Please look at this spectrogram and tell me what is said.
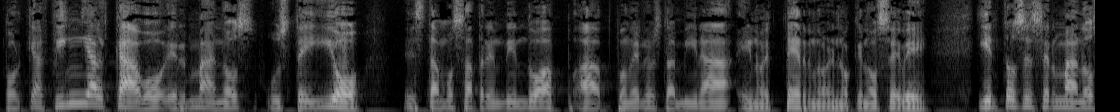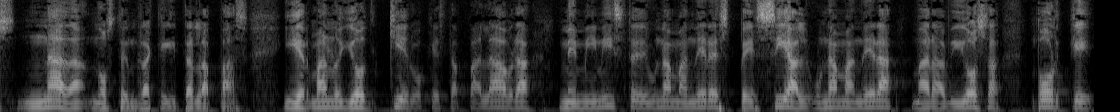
Porque al fin y al cabo, hermanos, usted y yo estamos aprendiendo a, poner nuestra mirada en lo eterno, en lo que no se ve. Y entonces, hermanos, nada nos tendrá que quitar la paz. Y hermano, yo quiero que esta palabra me ministre de una manera especial, una manera maravillosa, porque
